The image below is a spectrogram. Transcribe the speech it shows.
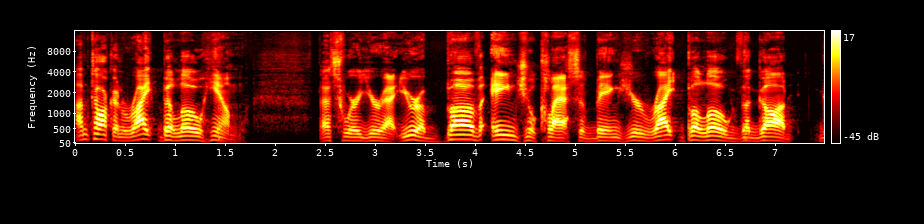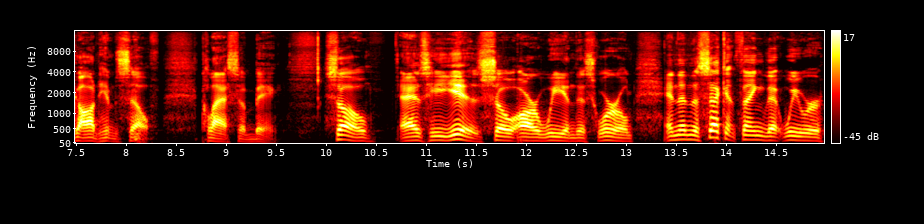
I'm talking right below Him. That's where you're at. You're above angel class of beings. You're right below the God, God Himself class of being. So, as He is, so are we in this world. And then the second thing that we were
